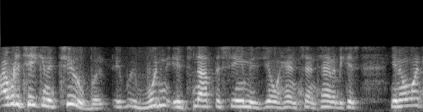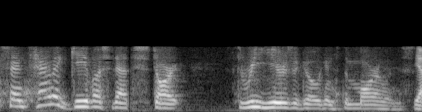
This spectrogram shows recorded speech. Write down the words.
I would have taken it too, but it wouldn't. It's not the same as Johan Santana because you know what? Santana gave us that start three years ago against the Marlins. Yeah,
